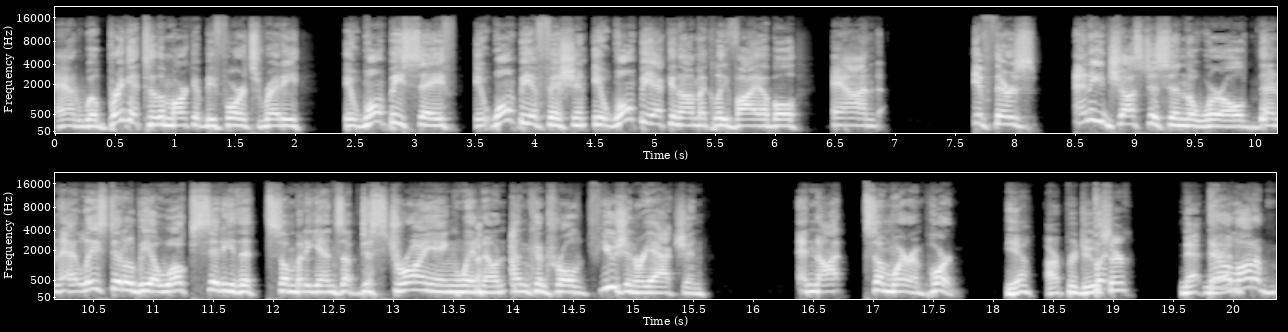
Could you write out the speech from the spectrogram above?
and we'll bring it to the market before it's ready. It won't be safe. It won't be efficient. It won't be economically viable. And if there's any justice in the world, then at least it'll be a woke city that somebody ends up destroying when an uncontrolled fusion reaction and not somewhere important. Yeah. Our producer, Net There are a lot of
